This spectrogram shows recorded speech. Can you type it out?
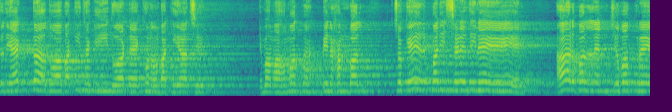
যদি একটা দোয়া বাকি থাকে, এই দোয়াটা এখনও বাকি আছে। ইমাম আহমদ বিন হাম্বল চোখের পানি ছেড়ে দিলেন আর বললেন, যুবক রে,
